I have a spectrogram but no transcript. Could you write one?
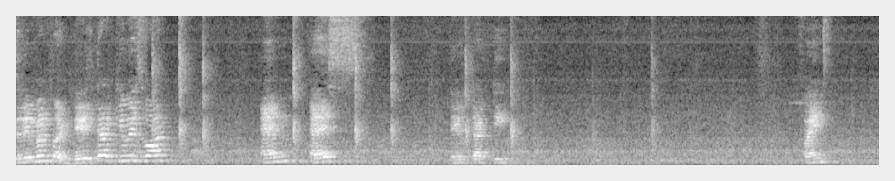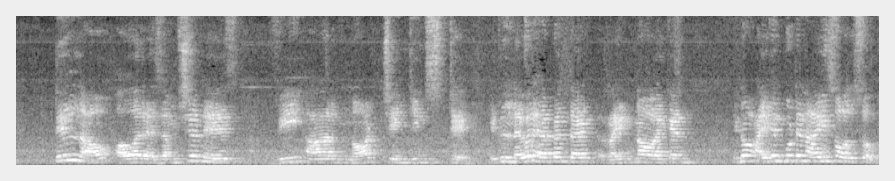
Remember delta q is what ms delta t Fine. Till now, our assumption is we are not changing state. It will never happen that right now I can, you know, I can put an ice also.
